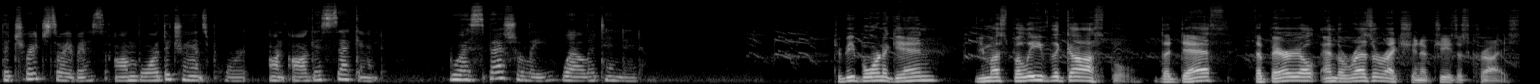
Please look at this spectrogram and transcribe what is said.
the church service on board the transport on August 2nd were especially well attended. To be born again, you must believe the gospel, the death, the burial, and the resurrection of Jesus Christ.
